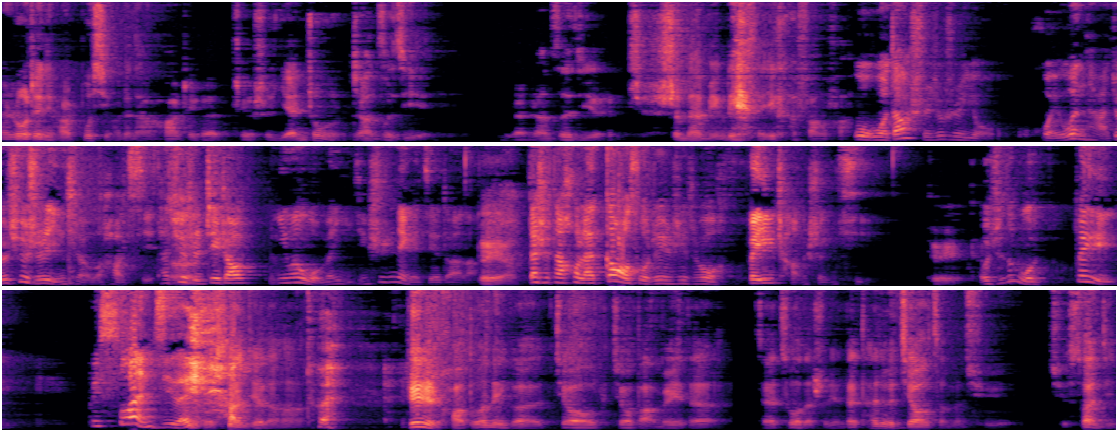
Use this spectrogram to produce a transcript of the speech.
但如果这女孩不喜欢这男孩的话，这个这个是严重让自己让让自己身败名裂的一个方法。我我当时就是有回问他，就确实引起了我的好奇。他确嗯实这招，因为我们已经是那个阶段了。对呀、但是他后来告诉我这件事情的时候，我非常生气，对，我觉得我被被算计了一被样。算计了哈。对，这是好多那个教教把妹的在做的事情，但他就教怎么去去算计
